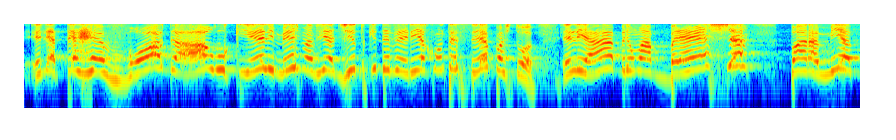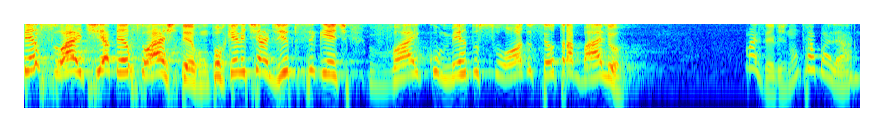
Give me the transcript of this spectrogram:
Ele até revoga algo que ele mesmo havia dito que deveria acontecer, pastor. Ele abre uma brecha para me abençoar e te abençoar, Estevão, porque ele tinha dito o seguinte: vai comer do suor do seu trabalho. Mas eles não trabalharam.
